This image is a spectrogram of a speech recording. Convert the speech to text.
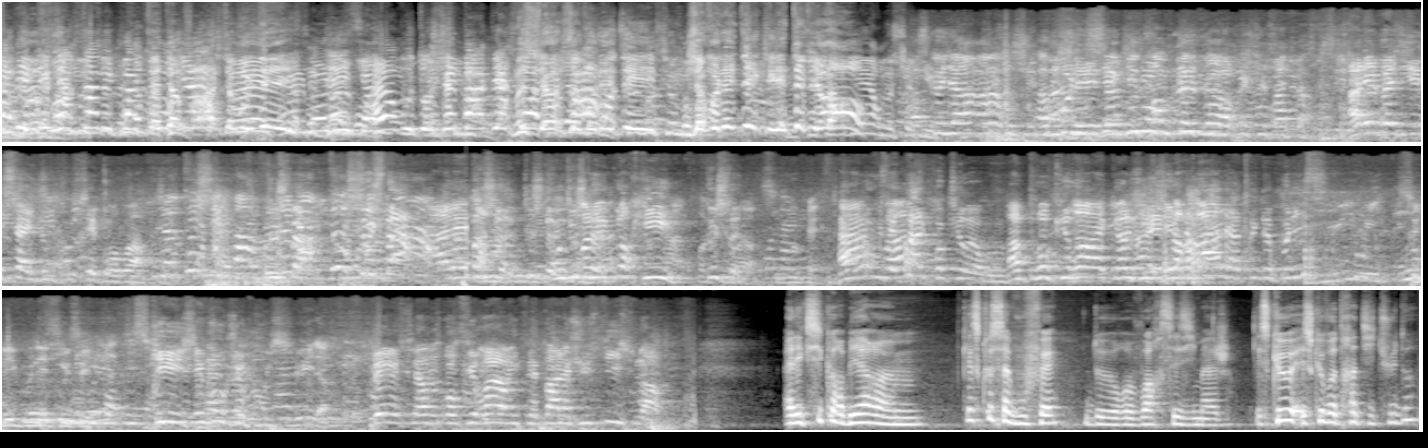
avez été faire ça avec ma je vous dis Alors vous touchez pas à personne Monsieur, je vous l'ai dit. Je vous l'ai dit qu'il était violent. Parce qu'il y a un, un policier qui nous empêche de... Allez, vas-y, essaye de pousser pour voir. Ne touchez pas, vous ne Touche pas, touche pas. Allez, touche-le, touche-le. Vous prenez pour qui Touche-le. Hein, vous n'êtes pas le procureur, vous. Un procureur avec un gilet pare-balles et un truc de police. Oui, oui. Celui que vous venez de Qui C'est vous que je pousse. Celui-là. Mais c'est un procureur, il fait pas la justice, là. Alexis Corbière, euh, qu'est-ce que ça vous fait de revoir ces images? Est-ce que, est que votre attitude,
